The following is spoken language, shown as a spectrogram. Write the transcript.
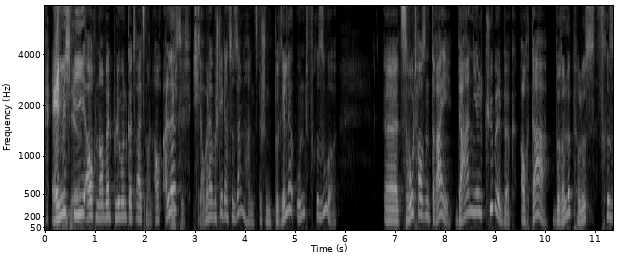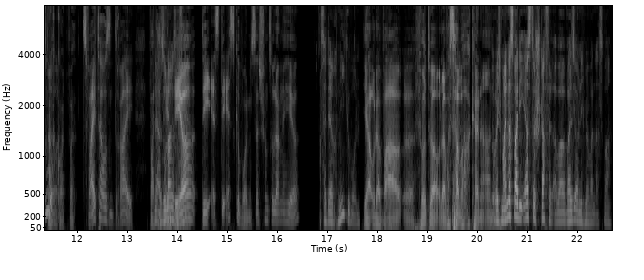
Ähnlich wie auch Norbert Blüm und Götz Alsmann. Auch alle, Richtig. ich glaube, da besteht ein Zusammenhang zwischen Brille und Frisur. Äh, 2003, Daniel Kübelböck. Auch da, Brille plus Frisur. Ach Gott, was, 2003. Wann Ja, hat so der DSDS gewonnen? Ist das schon so lange her? Das hat er noch nie gewonnen. Ja, oder war äh, Vierter oder was er war, keine Ahnung. Aber ich meine, das war die erste Staffel, aber weiß ich auch nicht mehr, wann das war.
